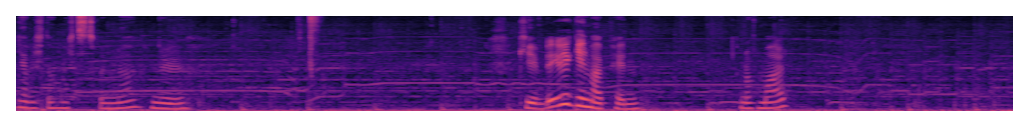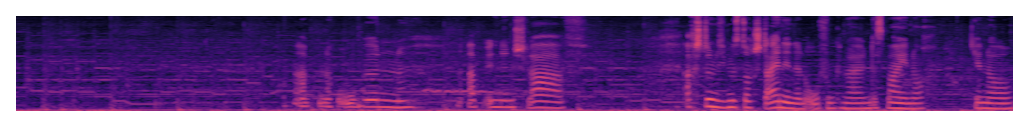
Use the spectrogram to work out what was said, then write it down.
Hier habe ich noch nichts drin, ne? Nö. Okay, wir, wir gehen mal pennen. Nochmal. Ab nach oben. Ab in den Schlaf. Ach stimmt, ich muss doch Steine in den Ofen knallen. Das mache ich noch. Genau.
